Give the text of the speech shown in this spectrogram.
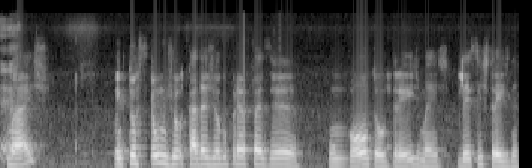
É. Mas tem que torcer um jogo, cada jogo para fazer um ponto ou três, mas desses três, né?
